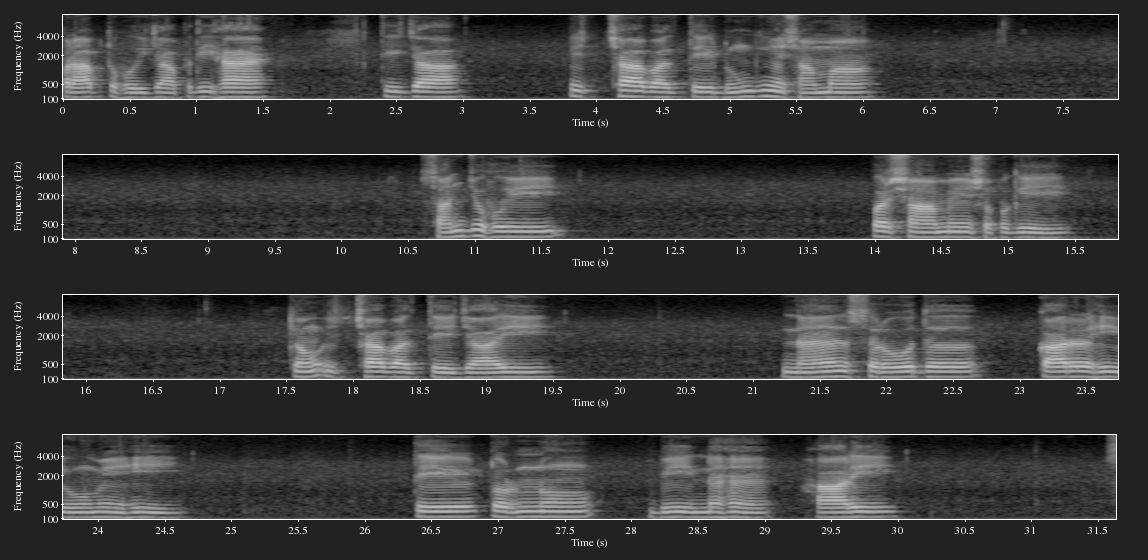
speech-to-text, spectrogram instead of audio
ਪ੍ਰਾਪਤ ਹੋਈ ਜਾਪਦੀ ਹੈ? ਤੀਜਾ, ਇੱਛਾ ਬਲ ਤੇ ਡੂੰਘੀਆਂ ਛਾਵਾਂ ਸੰਜ ਹੋਈ ਪਰਛਾਵੇਂ ਛੁਪ ਗਏ ਕਿਉਂ ਇੱਛਾ ਬਲ ਤੇ ਜਾਰੀ? ਨੈਣ ਸਰੋਧ ਕਰ ਰਹੀ ਉਵੇਂ ਹੀ। ਤੇ ਟੁਰਨੋਂ ਵੀ ਨਹਿ ਹਾਰੀ।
